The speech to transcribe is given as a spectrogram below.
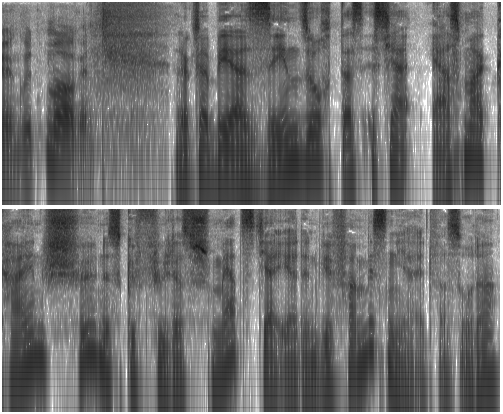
schönen guten Morgen. Herr Dr. Beer, Sehnsucht, das ist ja erstmal kein schönes Gefühl. Das schmerzt ja eher, denn wir vermissen ja etwas, oder?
